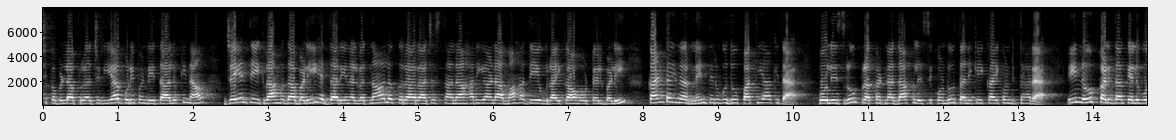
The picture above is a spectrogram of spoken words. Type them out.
ಚಿಕ್ಕಬಳ್ಳಾಪುರ ಜಿಲ್ಲೆಯ ಗುಡಿಪಂಡೆ ತಾಲೂಕಿನ ಜಯಂತಿ ಗ್ರಾಮದ ಬಳಿ ಹೆದ್ದಾರಿ ನಲವತ್ನಾಲ್ಕರ ರಾಜಸ್ಥಾನ ಹರಿಯಾಣ ಮಹಾದೇವ್ ರೈಕಾ ಹೋಟೆಲ್ ಬಳಿ ಕಂಟೈನರ್ ನಿಂತಿರುವುದು ಪತ್ತೆಯಾಗಿದೆ. ಪೊಲೀಸರು ಪ್ರಕರಣ ದಾಖಲಿಸಿಕೊಂಡು ತನಿಖೆ ಕೈಗೊಂಡಿದ್ದಾರೆ. ಇನ್ನು ಕಳೆದ ಕೆಲವು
